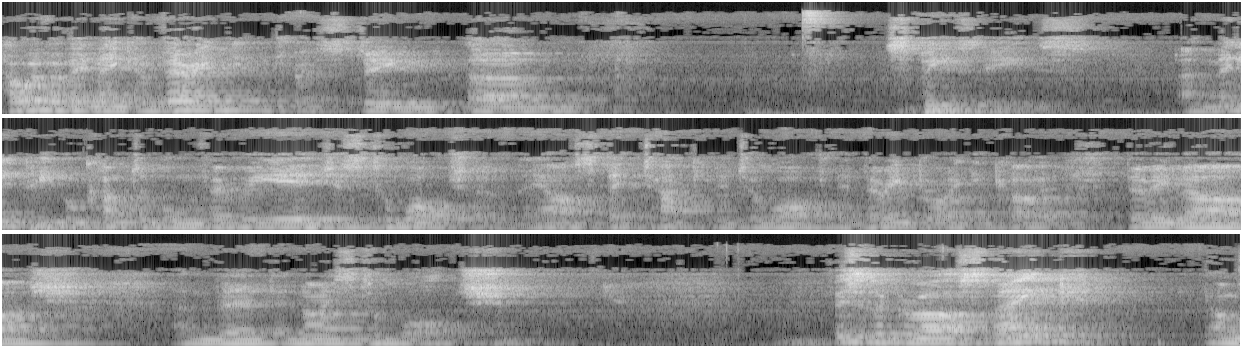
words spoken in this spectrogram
However, they make a very interesting um, species, and many people come to Bournemouth every year just to watch them. They are spectacular to watch. They're very brightly coloured, very large, and they're, they're nice to watch. This is a grass snake. I'm,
